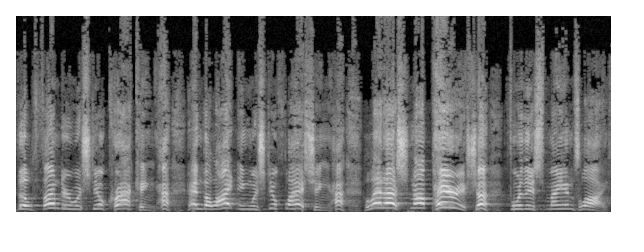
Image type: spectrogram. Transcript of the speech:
The thunder was still cracking. And the lightning was still flashing. Let us not perish for this man's life.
